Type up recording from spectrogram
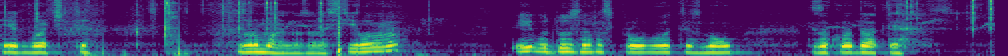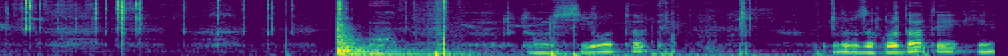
як бачите, нормально зараз сіло воно. І буду зараз пробувати знову закладати. Тут воно сіло так. Буду закладати і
